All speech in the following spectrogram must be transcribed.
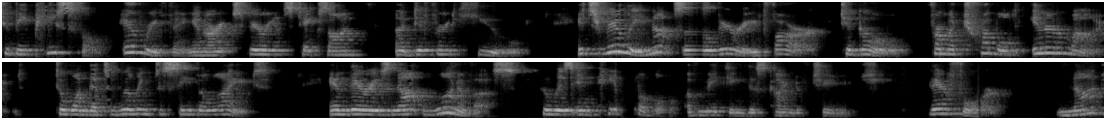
to be peaceful, everything in our experience takes on a different hue. It's really not so very far to go from a troubled inner mind to one that's willing to see the light. And there is not one of us who is incapable of making this kind of change. Therefore, not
